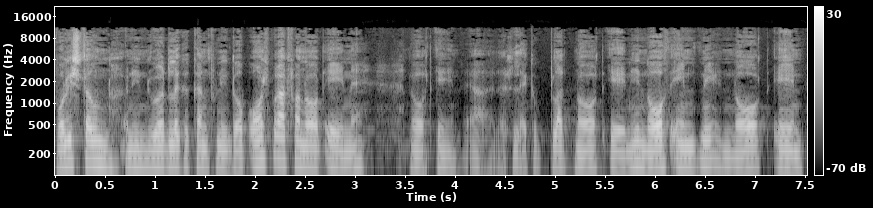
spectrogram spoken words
Wollystone in die noordelike kant van die dorp. Ons praat van Noord-End, hè. North End. Ja, dis lekker plat North End, nie North End nie, North End.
